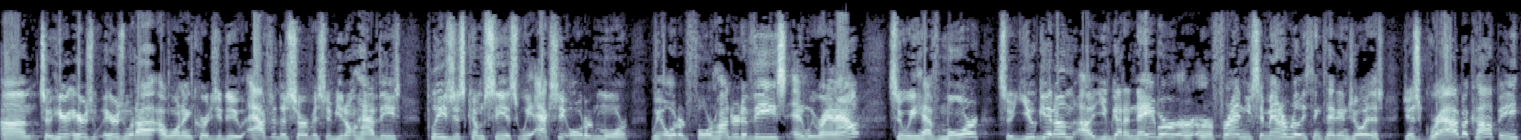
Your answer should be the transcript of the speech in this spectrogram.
um, so here, here's here's what I, I want to encourage you to do. After the service, if you don't have these, please just come see us. We actually ordered more. We ordered 400 of these, and we ran out. So we have more. So you get them. Uh, you've got a neighbor or, or, a friend. You say, "Man, I really think they'd enjoy this." Just grab a copy,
